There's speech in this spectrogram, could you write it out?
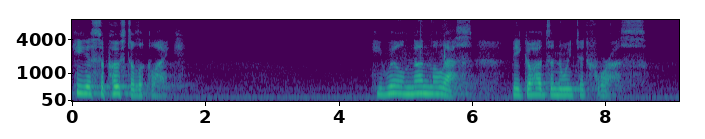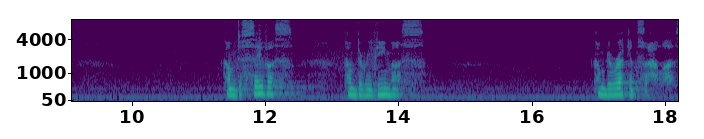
he is supposed to look like, he will nonetheless be God's anointed for us. Come to save us, come to redeem us, come to reconcile us.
